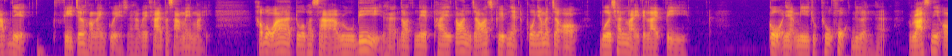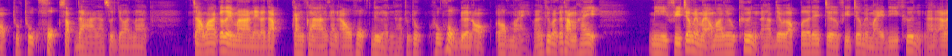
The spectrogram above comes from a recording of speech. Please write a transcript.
อัปเดตฟีเจอร์ของ language นะครับคล้ายๆภาษาใหม่ ๆ เขาบอกว่าตัวภาษา Ruby นะฮะ .NET Python JavaScript เนี่ย พวกนี้มันจะออกเวอร์ชันใหม่เป็นรายปี Go เนี่ยมีทุกๆ 6 เดือนฮะ Rust นี่ออกทุกๆ 6 สัปดาห์นะสุดยอดมาก Java ก็เลยมาในระดับกลางๆแล้วกันเอา 6 เดือนนะทุกๆทุก 6 เดือนออกรอบใหม่ เพราะฉะนั้นคือมันก็ทำให้มีฟีเจอร์ใหม่ๆ ออกมาเร็วขึ้นนะครับ Developer ได้เจอฟีเจอร์ใหม่ๆ ดีขึ้นนะอะไร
